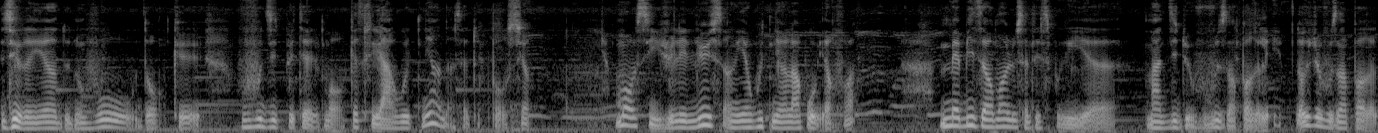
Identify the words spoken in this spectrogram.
dit rien de nouveau, donc euh, vous vous dites peut-être, bon, qu'est-ce qu'il y a à retenir dans cette portion? Moi aussi, je l'ai lu sans rien retenir la première fois. Mais bizarrement, le Saint-Esprit euh, m'a dit de vous en parler. Donc, je vous en parle.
